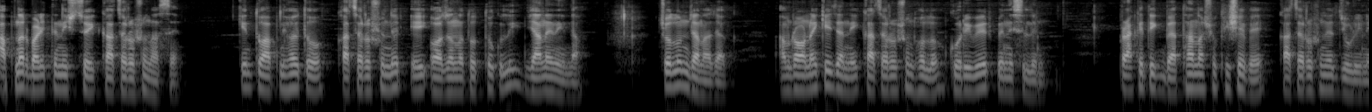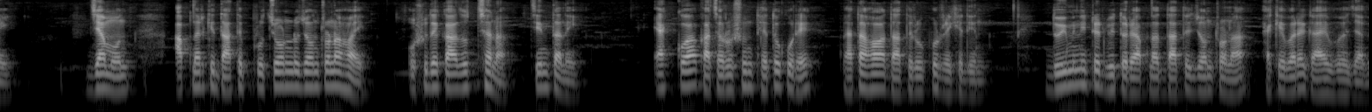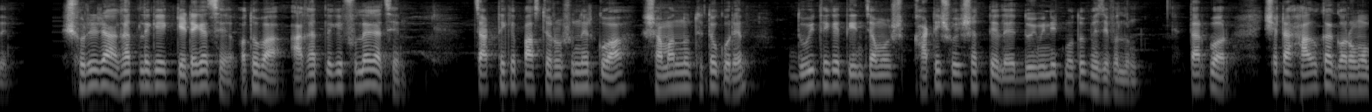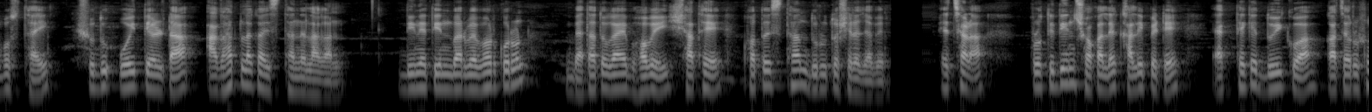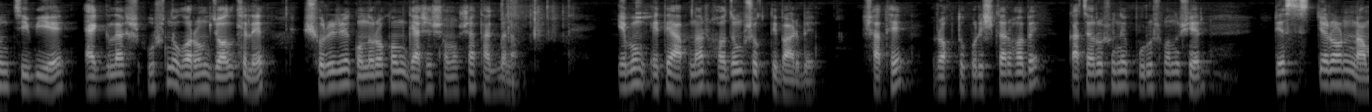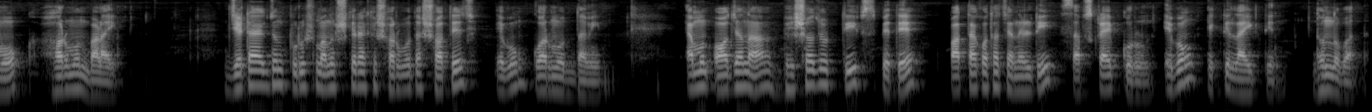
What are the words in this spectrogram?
আপনার বাড়িতে নিশ্চয়ই কাঁচা রসুন আছে। কিন্তু আপনি হয়তো কাঁচা রসুনের এই অজানা তথ্যগুলি জানেনই না। চলুন জানা যাক, আমরা অনেকেই জানি কাঁচা রসুন হলো গরিবের পেনিসিলিন। প্রাকৃতিক ব্যথানাশক হিসেবে কাঁচা রসুনের জুড়ি নেই। যেমন, আপনার কি দাঁতে প্রচণ্ড যন্ত্রণা হয়? ওষুধে কাজ হচ্ছে না, চিন্তা নেই। এক কোয়া কাঁচা রসুন থেতো করে ব্যথা হওয়া দাঁতের উপর রেখে দিন। দুই মিনিটের ভিতরে আপনার দাঁতের যন্ত্রণা একেবারে গায়েব হয়ে যাবে। শরীরে আঘাত লেগে কেটে গেছে অথবা আঘাত লেগে ফুলে গেছে। চার থেকে পাঁচটা রসুনের কোয়া সামান্য থেতো করে দুই থেকে তিন চামচ খাঁটি সরিষার তেলে দুই মিনিট মতো ভেজে ফেলুন। তারপর সেটা হালকা গরম অবস্থায় শুধু ওই তেলটা আঘাত লাগা স্থানে লাগান। দিনে তিনবার ব্যবহার করুন, ব্যথা তো গায়েব হবেই, সাথে ক্ষতস্থান দ্রুত সেরে যাবে। এছাড়া প্রতিদিন সকালে খালি পেটে এক থেকে দুই কোয়া কাঁচা রসুন চিবিয়ে এক গ্লাস উষ্ণ গরম জল খেলে শরীরে কোনো রকম গ্যাসের সমস্যা থাকবে না এবং এতে আপনার হজম শক্তি বাড়বে। সাথে রক্ত পরিষ্কার হবে। কাঁচা রসুনে পুরুষ মানুষের টেস্টেরন নামক হরমোন বাড়ায়, যেটা একজন পুরুষ মানুষকে রাখে সর্বদা সতেজ এবং কর্মোদ্যমী। এমন অজানা ভেষজ টিপস পেতে পাতা কথা চ্যানেলটি সাবস্ক্রাইব করুন এবং একটি লাইক দিন। ধন্যবাদ।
